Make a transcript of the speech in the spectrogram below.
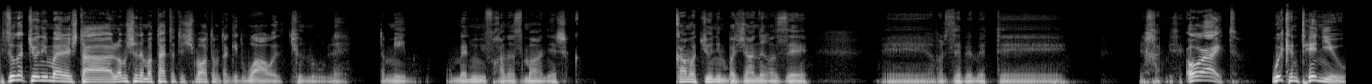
מסוג הטיונים האלה שאתה, לא משנה מתי אתה תשמע אותם, תגיד וואו, איזה tune מעולה, תמיד, עומד במבחן הזמן, יש כמה טיונים בז'אנר הזה, אה, אבל זה באמת אה, אחד מזה. Alright, right, we continue.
